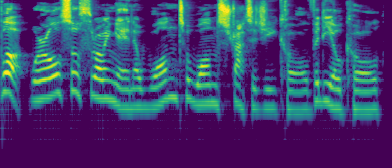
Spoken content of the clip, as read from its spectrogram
But we're also throwing in a one to one strategy call, video call,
